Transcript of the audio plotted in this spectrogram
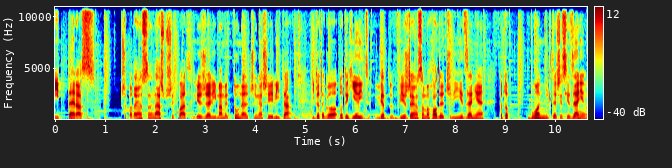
I teraz przekładając na nasz przykład, jeżeli mamy tunel, czyli nasze jelita i do, tego, do tych jelit wjeżdżają samochody, czyli jedzenie, no to błonnik też jest jedzeniem.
